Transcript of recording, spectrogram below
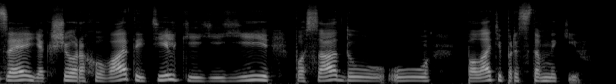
Це якщо рахувати тільки її посаду у палаті представників.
